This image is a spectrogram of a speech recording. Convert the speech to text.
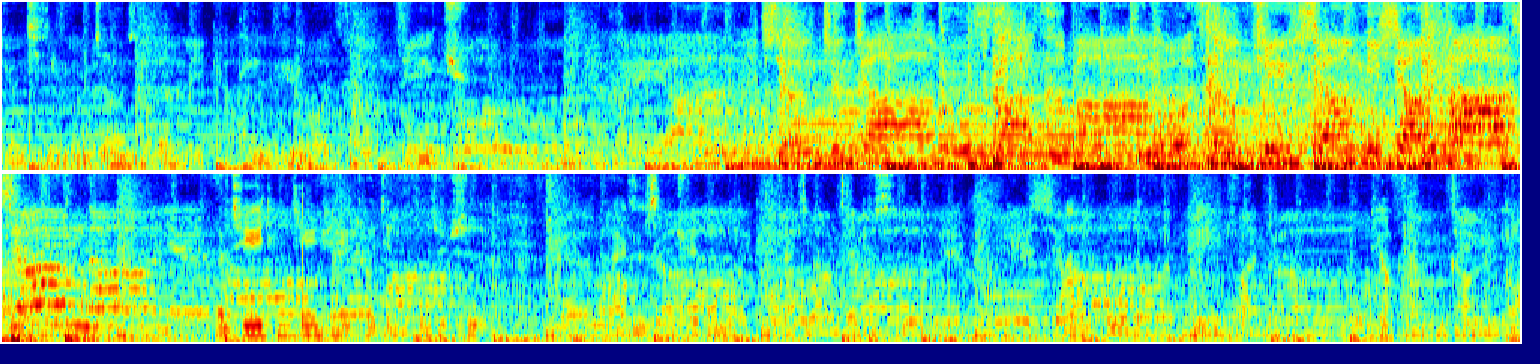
本期节目最后一首歌《听君一曲》。想挣扎无法自拔，我曾经像你像他像。本期听金曲推荐的歌曲是来自陈学冬的《再见》，这也是热播的电影，票房很高的电影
